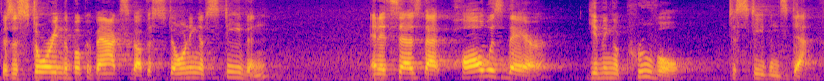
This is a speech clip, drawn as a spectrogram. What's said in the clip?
There's a story in the book of Acts about the stoning of Stephen, and it says that Paul was there giving approval to Stephen's death.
